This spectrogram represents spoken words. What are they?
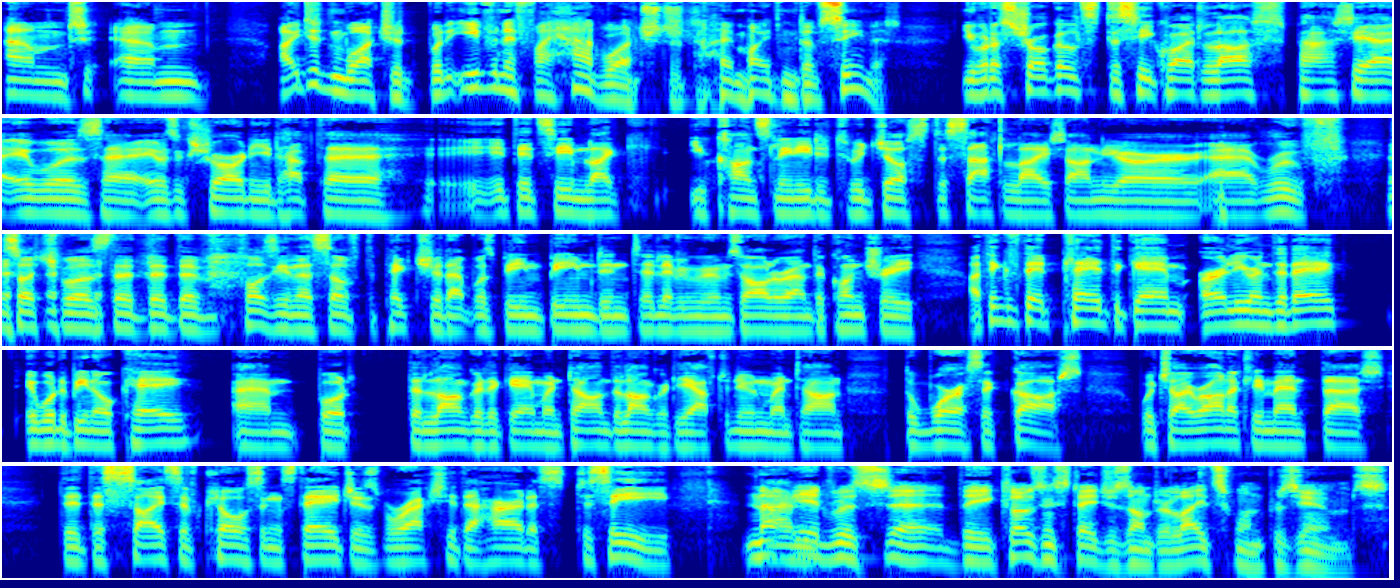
and um, I didn't watch it, but even if I had watched it, I mightn't have seen it. You would have struggled to see quite a lot, Pat. Yeah, it was uh, it was extraordinary. You'd have to. It did seem like you constantly needed to adjust the satellite on your uh, roof. Such was the, the the fuzziness of the picture that was being beamed into living rooms all around the country. I think if they'd played the game earlier in the day, it would have been okay. Um, but the longer the game went on, the longer the afternoon went on, the worse it got. Which ironically meant that the decisive closing stages were actually the hardest to see. No, And- it was uh, the closing stages under lights, one presumes,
